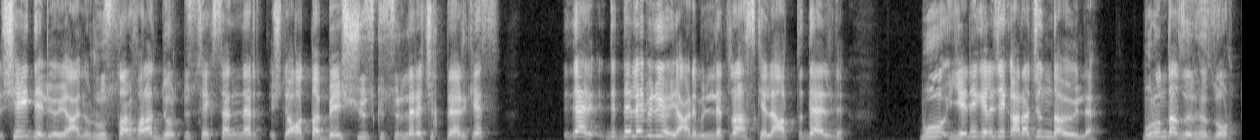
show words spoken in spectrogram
e, şey deliyor yani. Ruslar falan 480'ler işte hatta 500 küsürlere çıktı herkes. Der, de- delebiliyor yani. Millet rastgele attı deldi. Bu yeni gelecek aracın da öyle. Bunun da zırhı zord.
